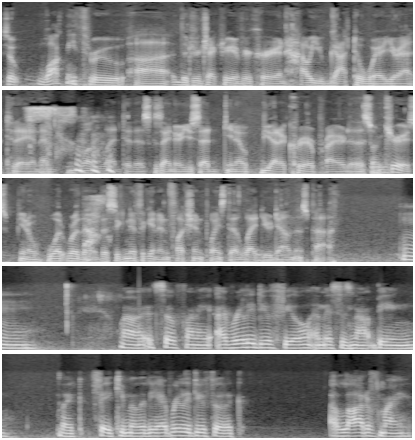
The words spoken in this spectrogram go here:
So, walk me through uh, the trajectory of your career and how you got to where you're at today, and, and what led to this. Because I know you said you know you had a career prior to this. So I'm curious, you know, what were the, the significant inflection points that led you down this path? Mm. Wow, it's so funny. I really do feel, and this is not being like fake humility. I really do feel like a lot of my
